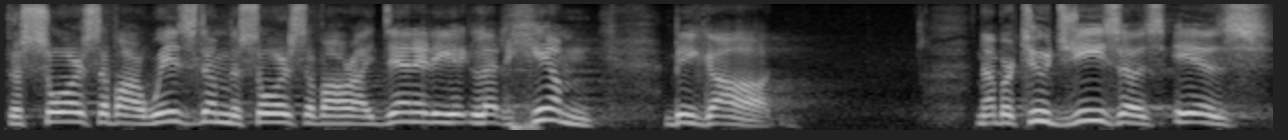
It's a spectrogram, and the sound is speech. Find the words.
the source of our wisdom, the source of our identity. Let Him be God. Number two, Jesus is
